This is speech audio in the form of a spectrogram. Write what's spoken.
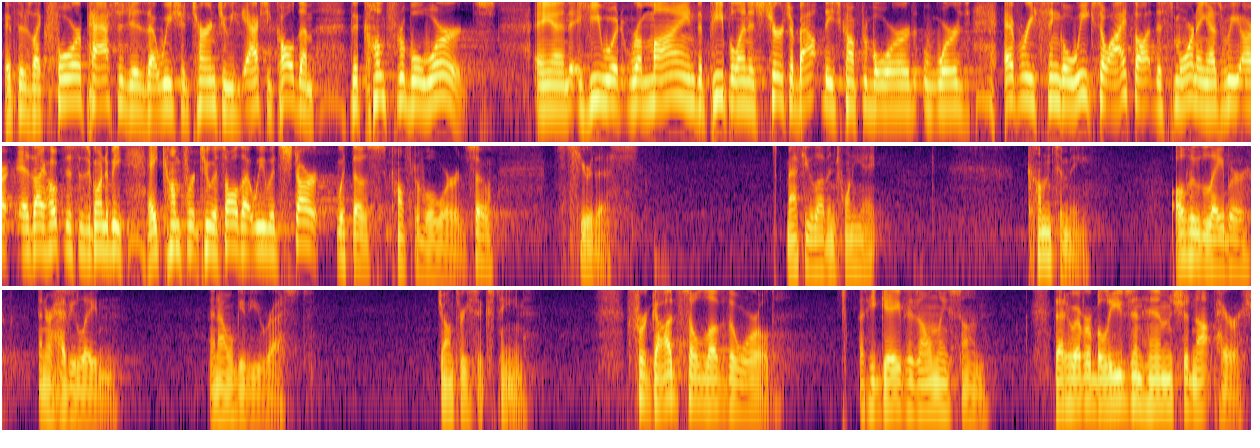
if there's like four passages that we should turn to, he actually called them the comfortable words. And he would remind the people in his church about these comfortable word, words every single week. So I thought this morning, as we are, as I hope this is going to be a comfort to us all, that we would start with those comfortable words. So let's hear this. Matthew 11, 28. Come to me, all who labor and are heavy laden, and I will give you rest. John 3:16. For God so loved the world that he gave his only son that whoever believes in him should not perish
